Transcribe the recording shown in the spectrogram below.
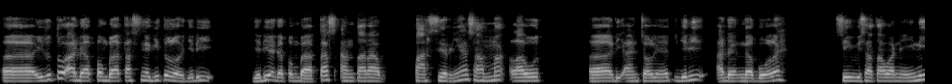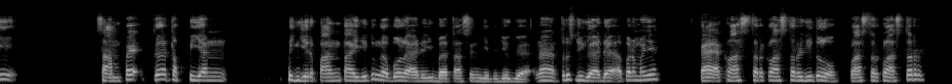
Uh, itu tuh ada pembatasnya gitu loh. Jadi jadi ada pembatas antara pasirnya sama laut uh, di Ancolnya itu. Jadi ada nggak boleh si wisatawannya ini sampai ke tepian pinggir pantai gitu nggak boleh ada dibatasin gitu juga. Nah terus juga ada apa namanya kayak klaster-klaster gitu loh, klaster-klaster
